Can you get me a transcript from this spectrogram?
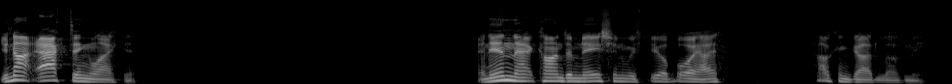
You're not acting like it. And in that condemnation, we feel, boy, I, how can God love me?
